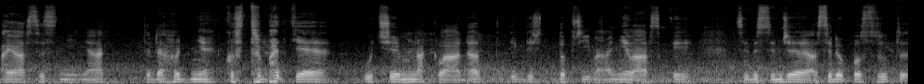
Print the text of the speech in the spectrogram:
a já se s ní nějak teda hodně kostrbatě učím nakládat, i když to přijímání lásky si myslím, že je asi doposud uh,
